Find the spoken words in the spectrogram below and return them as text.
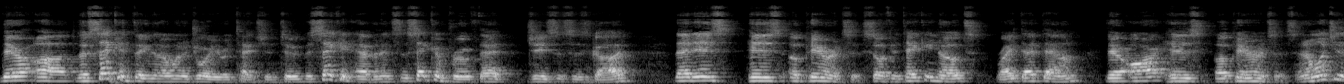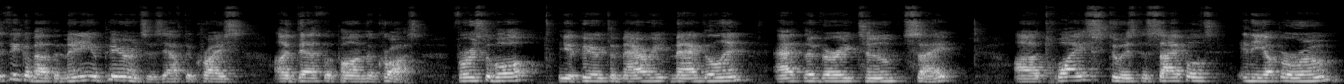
there, uh, the second thing that I want to draw your attention to, the second evidence, the second proof that Jesus is God, that is his appearances. So if you're taking notes, write that down. There are his appearances. And I want you to think about the many appearances after Christ's uh, death upon the cross. First of all, he appeared to Mary Magdalene at the very tomb site, uh, twice to his disciples in the upper room,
